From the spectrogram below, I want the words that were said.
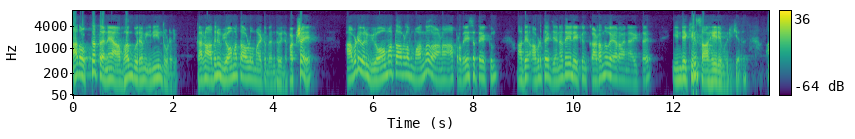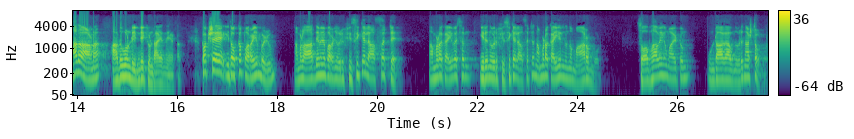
അതൊക്കെ തന്നെ അഭംഗുരം ഇനിയും തുടരും. കാരണം അതിന് വ്യോമത്താവളവുമായിട്ട് ബന്ധമില്ല. പക്ഷേ അവിടെ ഒരു വ്യോമത്താവളം വന്നതാണ് ആ പ്രദേശത്തേക്കും അത് അവിടുത്തെ ജനതയിലേക്കും കടന്നു കയറാനായിട്ട് ഇന്ത്യയ്ക്ക് സാഹചര്യം ഒരുക്കിയത് അതാണ് അതുകൊണ്ട് ഇന്ത്യക്കുണ്ടായ നേട്ടം. പക്ഷേ ഇതൊക്കെ പറയുമ്പോഴും നമ്മൾ ആദ്യമേ പറഞ്ഞ ഒരു ഫിസിക്കൽ അസറ്റ് നമ്മുടെ കൈവശം ഇരുന്ന ഒരു ഫിസിക്കൽ അസറ്റ് നമ്മുടെ കയ്യിൽ നിന്ന് മാറുമ്പോൾ സ്വാഭാവികമായിട്ടും ഉണ്ടാകാവുന്ന ഒരു നഷ്ടമുണ്ട്.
